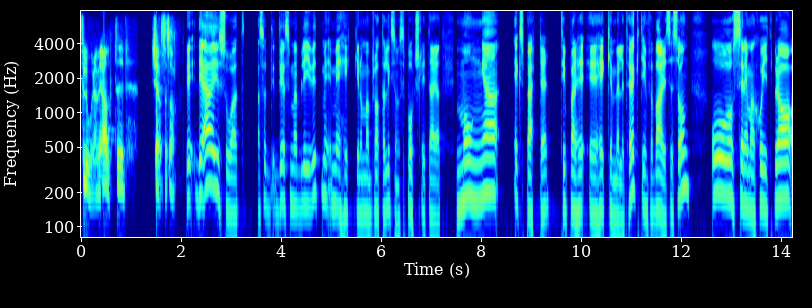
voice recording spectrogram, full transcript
förlorar vi alltid, känns det som. Det, det är ju så att Alltså det, det, som har blivit med, med Häcken, om man pratar liksom sportsligt, är att många experter tippar eh, Häcken väldigt högt inför varje säsong och sen är man skitbra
